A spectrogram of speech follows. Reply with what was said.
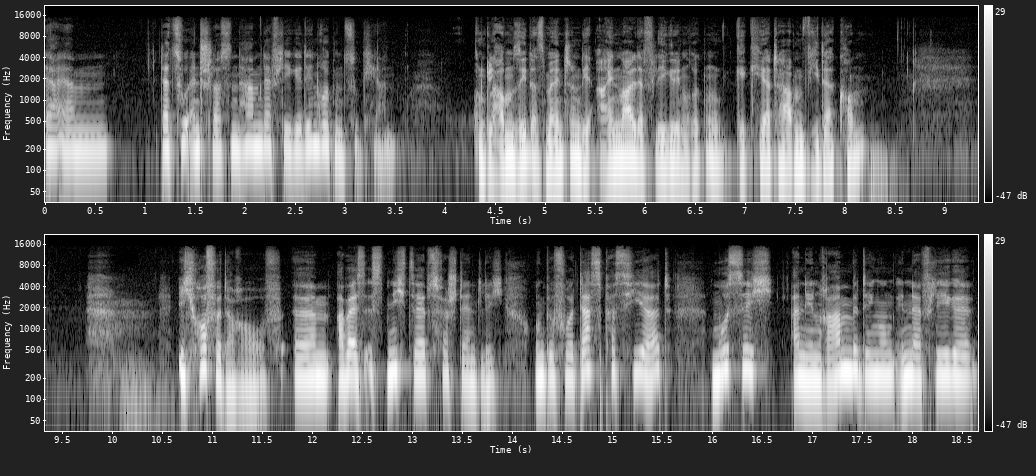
ähm, dazu entschlossen haben, der Pflege den Rücken zu kehren. Und glauben Sie, dass Menschen, die einmal der Pflege den Rücken gekehrt haben, wiederkommen? Ich hoffe darauf, ähm, aber es ist nicht selbstverständlich. Und bevor das passiert, muss sich an den Rahmenbedingungen in der Pflege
